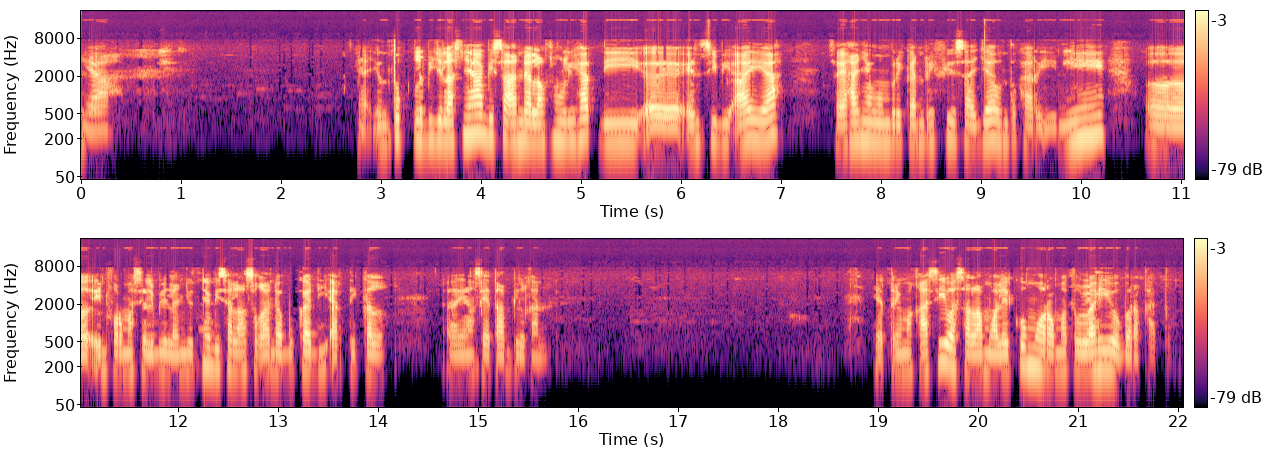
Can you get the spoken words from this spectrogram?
ya. Ya, untuk lebih jelasnya bisa Anda langsung lihat di eh, NCBI ya. Saya hanya memberikan review saja untuk hari ini. Uh, informasi lebih lanjutnya bisa langsung Anda buka di artikel uh, yang saya tampilkan. Ya, terima kasih. Wassalamualaikum warahmatullahi wabarakatuh.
